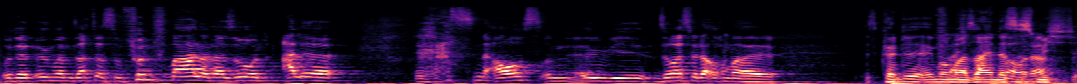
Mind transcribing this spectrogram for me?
und dann irgendwann sagt das so fünfmal oder so und alle rasten aus und irgendwie sowas wird auch mal Es könnte irgendwann mal sein, dass es mich,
